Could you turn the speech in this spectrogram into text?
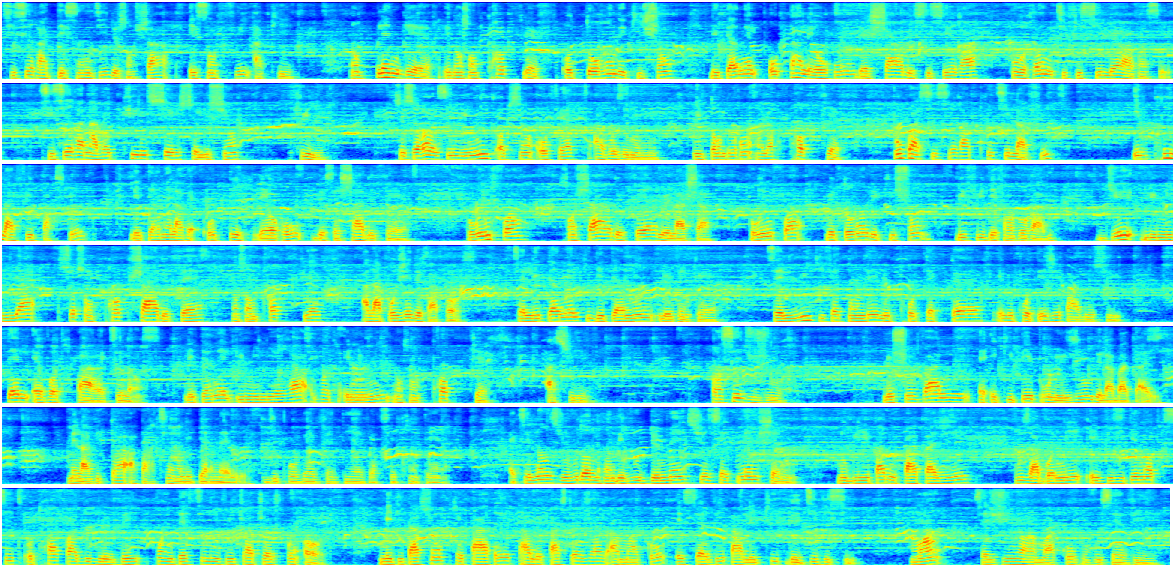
Sisera descendit de son char et s'enfuit à pied. En pleine guerre et dans son propre fief, au torrent de Kishon, l'Éternel ôta les roues des chars de Sisera pour rendre difficile leur avancée. Sisera n'avait qu'une seule solution, fuir. Ce sera aussi l'unique option offerte à vos ennemis. Ils tomberont en leur propre fief. Pourquoi Sisera prit-il la fuite? Il prit la fuite parce que l'Éternel avait ôté les roues de ses chars de fer. Pour une fois, son char de fer le lâcha. Pour une fois, le torrent de Kishon lui fut défavorable. Dieu l'humilia sur son propre char de fer dans son propre à l'apogée de sa force. C'est l'Éternel qui détermine le vainqueur. C'est lui qui fait tomber le protecteur et le protéger par-dessus. Telle est votre part, Excellence. L'Éternel humiliera votre ennemi dans son propre fief. À suivre. Pensée du jour. Le cheval est équipé pour le jour de la bataille mais la victoire appartient à l'Éternel, dit Proverbe 21, verset 31. Excellence, je vous donne rendez-vous demain sur cette même chaîne. N'oubliez pas de partager, vous abonner et visiter notre site au www.destinyvirtualchurch.org. Méditation préparée par le pasteur Georges Amwako et servie par l'équipe de DVC. Moi, c'est Junior Amwako pour vous servir.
